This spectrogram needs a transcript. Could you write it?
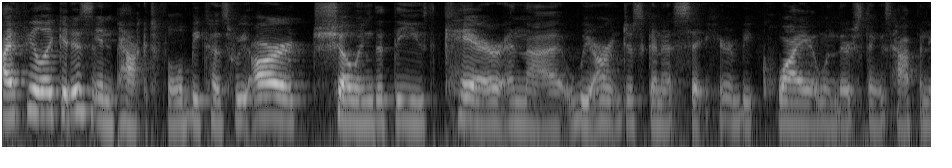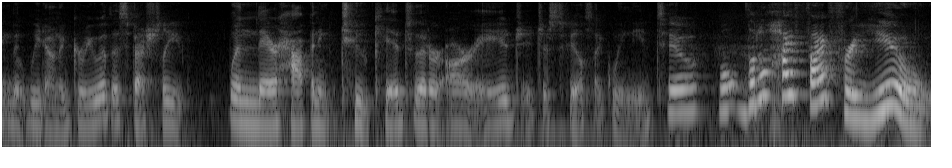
i feel like it is impactful because we are showing that the youth care and that we aren't just going to sit here and be quiet when there's things happening that we don't agree with especially when they're happening to kids that are our age it just feels like we need to Well, little high five for you.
